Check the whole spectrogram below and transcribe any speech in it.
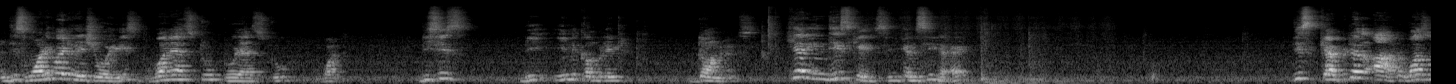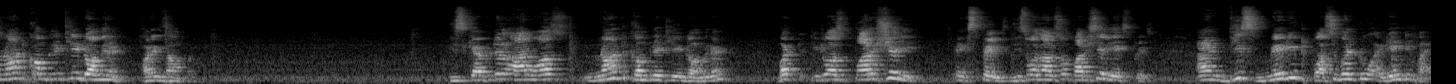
and this modified ratio is 1 as to 2 as to 1. This is the incomplete dominance. Here in this case you can see that this capital R was not completely dominant for example. This capital R was not completely dominant but it was partially expressed. This was also partially expressed and this made it possible to identify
